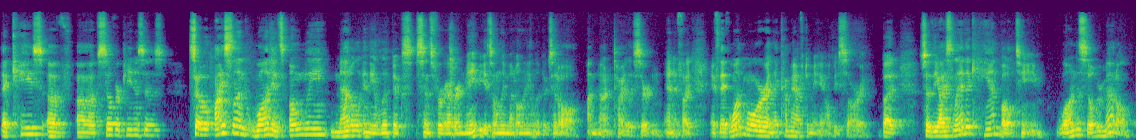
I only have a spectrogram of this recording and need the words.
that case of uh, silver penises. So Iceland won its only medal in the Olympics since forever, and maybe its only medal in the Olympics at all. I'm not entirely certain. And if I if they've won more and they come after me, I'll be sorry. But so the Icelandic handball team won the silver medal,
